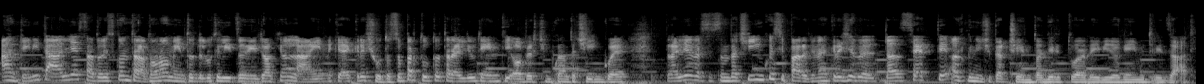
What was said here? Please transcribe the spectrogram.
Anche in Italia è stato riscontrato un aumento dell'utilizzo dei giochi online che è cresciuto soprattutto tra gli utenti over 55. Tra gli over 65 si parla di una crescita del- dal 7 al 15% addirittura dei videogame utilizzati.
